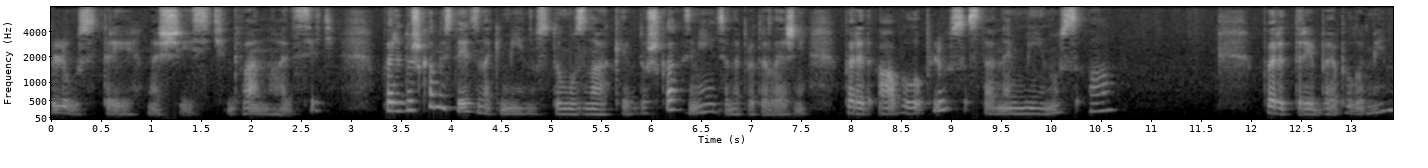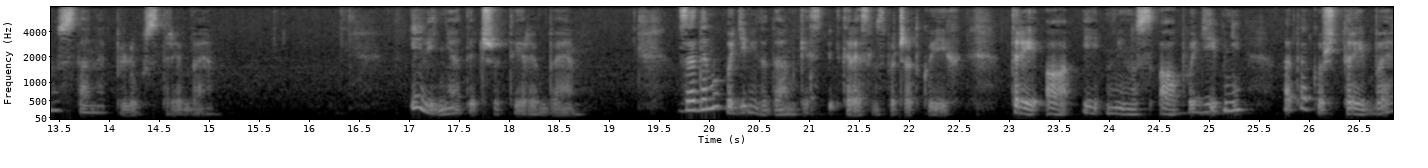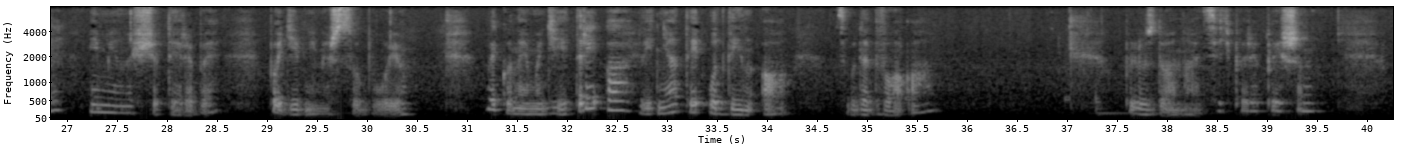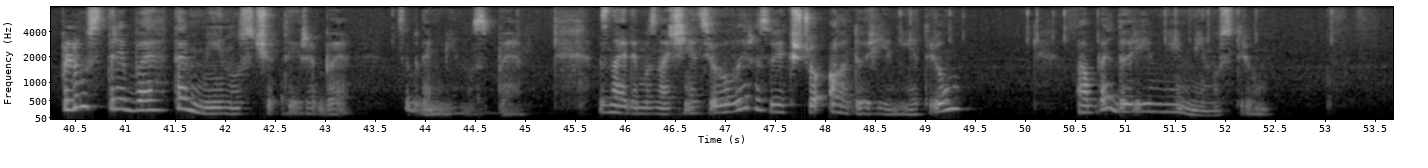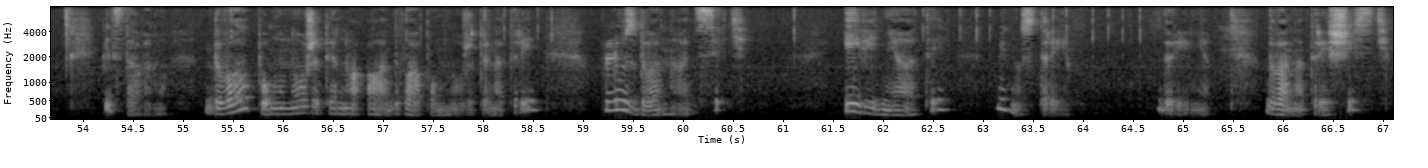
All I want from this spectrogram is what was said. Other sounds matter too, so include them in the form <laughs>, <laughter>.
плюс 3 на 6 12. Перед дужками стоїть знак мінус, тому знаки в дужках змінюються на протилежні. Перед А було плюс, стане мінус А. Перед 3Б було мінус, стане плюс 3Б. І відняти 4Б. Задамо подібні доданки. Підкреслимо спочатку їх. 3А і мінус А подібні, а також 3Б і мінус 4Б подібні між собою. Виконаємо дії 3А, відняти 1А. Це буде 2А. Плюс 12 перепишемо. Плюс 3Б та мінус 4Б. Це буде мінус Б. Знайдемо значення цього виразу, якщо А дорівнює 3, а Б дорівнює мінус 3. Підставимо 2 помножити на А, 2 помножити на 3, плюс 12 і відняти мінус 3. Дорівнює 2 на 3 6,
